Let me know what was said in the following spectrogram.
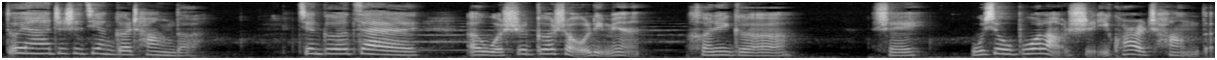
对呀、这是健哥唱的。健哥在呃《我是歌手》里面和那个谁吴秀波老师一块儿唱的。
